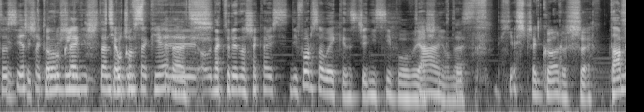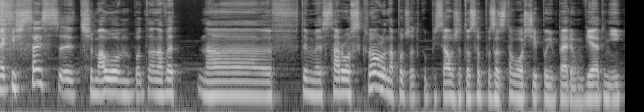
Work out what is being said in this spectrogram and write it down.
To jest jeszcze kto gorsze niż ten początek, y, na który narzeka jest The Force Awakens, gdzie nic nie było wyjaśnione. Tak, to jest jeszcze gorsze. Tam jakiś sens y, trzymało, bo to nawet na, w tym Star Wars Scrollu na początku pisał, że to są pozostałości po Imperium wierni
